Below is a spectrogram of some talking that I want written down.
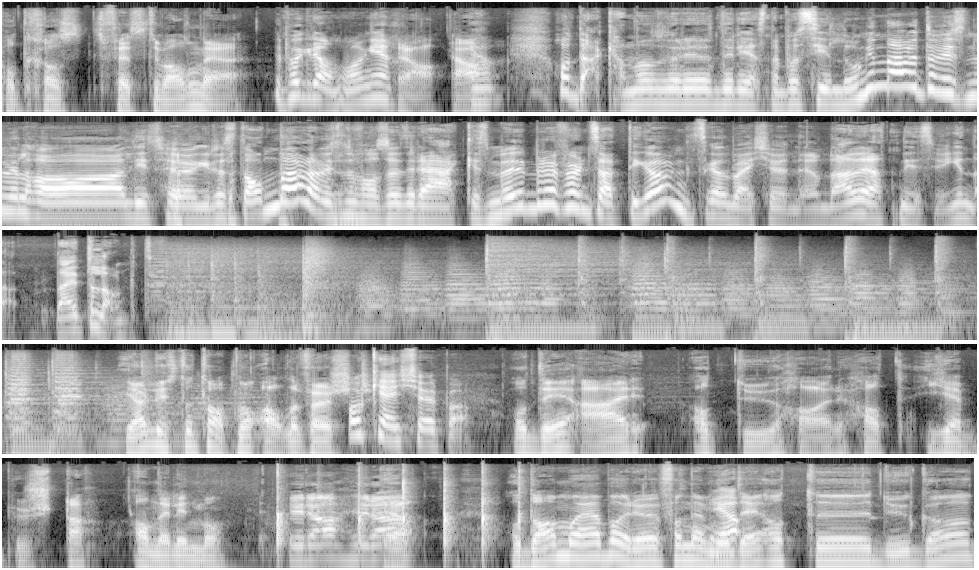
podkastfestivalen, jeg. På Granvang, ja. Ja. Ja. Og der kan du reise ned på Sildungen da, vet du, hvis du vil ha litt høyere standard. Da. Hvis du får seg et rekesmørbrød før den setter i gang, så kan du bare kjøre ned. Det er rett ned i svingen. Da. Det er ikke langt. Jeg har lyst til å ta opp noe aller først. OK, kjør på. Og det er at du har hatt jebbursdag, Anne Lindmo. Hurra, hurra. Ja. Og da må jeg bare få nevne Ja. det at uh, du ga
